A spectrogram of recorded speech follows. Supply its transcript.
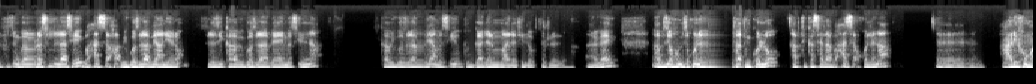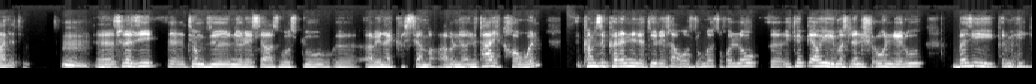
ንፍፁም ገብረስላሴ ብሓንሳእ ካብ ዩጎዝላቪያ ነይሮም ስለዚ ካብ ዩጎዝላቪያ ይመፅና ካብ ዩጎዝላቪያ መፅኡ ክጋደል ማለት እዩ ዶክተር ኣጋይ ኣብዚ ከምዚ ኩነታት እንከሎ ኣብቲ ከሰላ ብሓንሳእ ከለና ዓሪፉ ማለት እዩ ስለዚ እቶም ንሬሳ ዝወስዱ ኣበይ ናይ ክርስትያን መቃብር ንታሪክ ክኸውን ከም ዝከረኒ ነቲ ሬሳ ክወስዱ ክመፁ ከለው ኢትዮጵያዊ ይመስለኒ ሽዑ እውን ነይሩ በዚ ቅድሚ ሕጂ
